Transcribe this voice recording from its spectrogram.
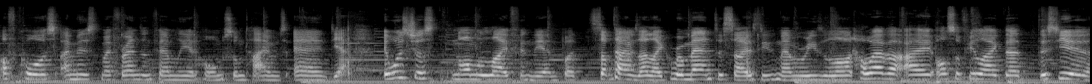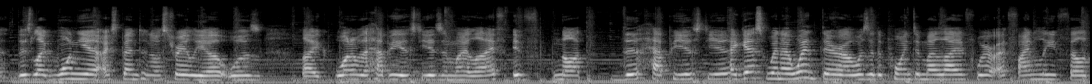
Of course, I missed my friends and family at home sometimes and yeah, it was just normal life in the end, but sometimes I like romanticize these memories a lot. However, I also feel like that this year, this like one year I spent in Australia was like one of the happiest years in my life, if not the happiest year. I guess when I went there I was at a point in my life where I finally felt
